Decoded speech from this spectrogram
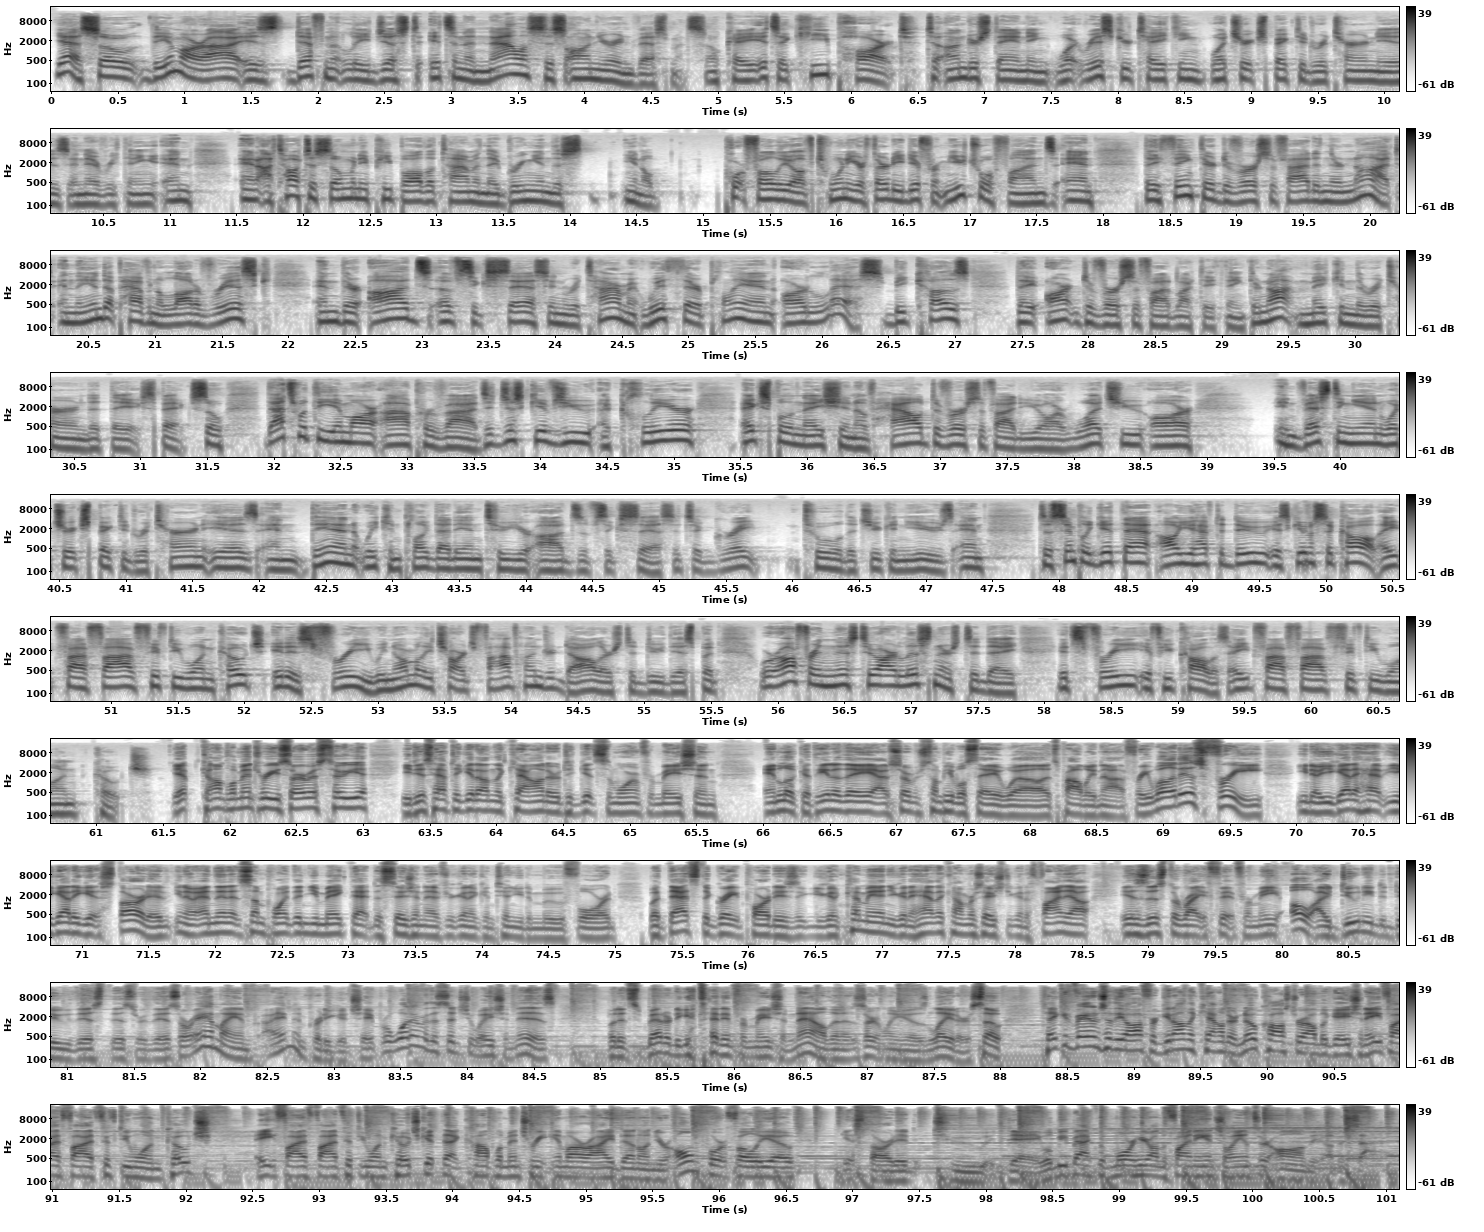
Yeah, so the MRI is definitely just it's an analysis on your investments, okay? It's a key part to understanding what risk you're taking, what your expected return is and everything. And and I talk to so many people all the time and they bring in this, you know, portfolio of 20 or 30 different mutual funds and they think they're diversified and they're not and they end up having a lot of risk and their odds of success in retirement with their plan are less because they aren't diversified like they think. They're not making the return that they expect. So that's what the MRI provides. It just gives you a clear explanation of how diversified you are what you are investing in what your expected return is, and then we can plug that into your odds of success. It's a great tool that you can use. And to simply get that, all you have to do is give us a call, 855 51 Coach. It is free. We normally charge $500 to do this, but we're offering this to our listeners today. It's free if you call us, 855 51 Coach. Yep, complimentary service to you. You just have to get on the calendar to get some more information. And look, at the end of the day, I've some some people say, "Well, it's probably not free." Well, it is free. You know, you got to have you got to get started. You know, and then at some point, then you make that decision if you're going to continue to move forward. But that's the great part is that you're going to come in, you're going to have the conversation, you're going to find out is this the right fit for me? Oh, I do need to do this, this, or this, or am I in I am in pretty good shape, or whatever the situation is. But it's better to get that information now than it certainly is later. So take advantage of the offer. Get on the calendar, no cost or obligation. 855 51 Coach. 855 51 Coach. Get that complimentary MRI done on your own portfolio. Get started today. We'll be back with more here on The Financial Answer on the other side.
